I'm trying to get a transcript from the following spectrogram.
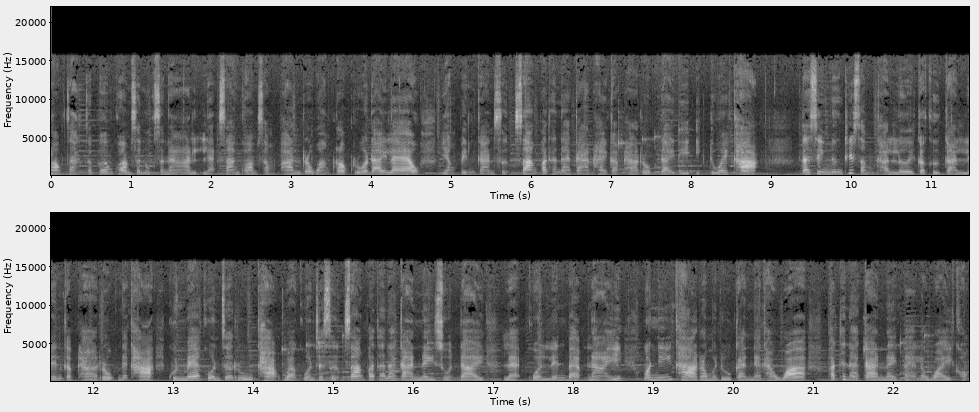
นอกจากจะเพิ่มความสนุกสนาน และสร้างความสัมพันธ์ระหว่างครอบครัวได้แล้ว ยังเป็นการเสริมสร้างพัฒนาการให้กับทารกได้ดีอีกด้วยค่ะ แต่สิ่งหนึ่งที่สำคัญเลยก็คือการเล่นกับทารกนะคะ คุณแม่ควรจะรู้ค่ะว่าควรจะเสริมสร้างพัฒนาการในส่วนใด และควรเล่นแบบไหน วันนี้ค่ะเรามาดูกันนะคะว่า พัฒนาการในแต่ละวัยของ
